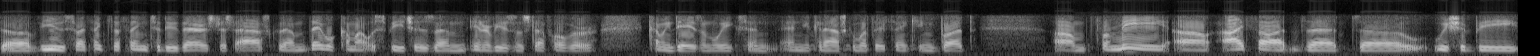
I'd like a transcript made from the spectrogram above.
uh, views. So I think the thing to do there is just ask them. They will come out with speeches and interviews and stuff over coming days and weeks, and and you can ask them what they're thinking. But um, for me, uh, I thought that uh, we should be.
